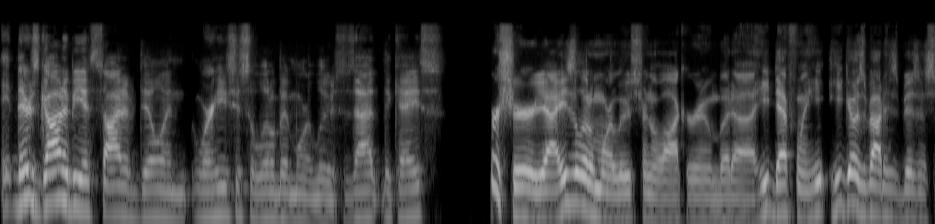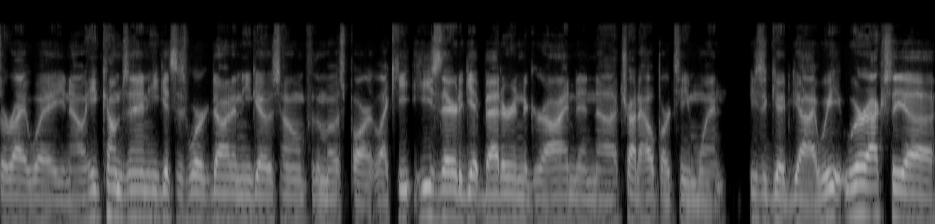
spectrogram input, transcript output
it, there's got to be a side of Dylan where he's just a little bit more loose. Is that the case? For sure, yeah, he's a little more loose in the locker room, but uh, he definitely he, he goes about his business the right way. You know, he comes in, he gets his work done, and he goes home for the most part. Like he he's there to get better and to grind and uh, try to help our team win. He's a good guy. We we're actually uh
